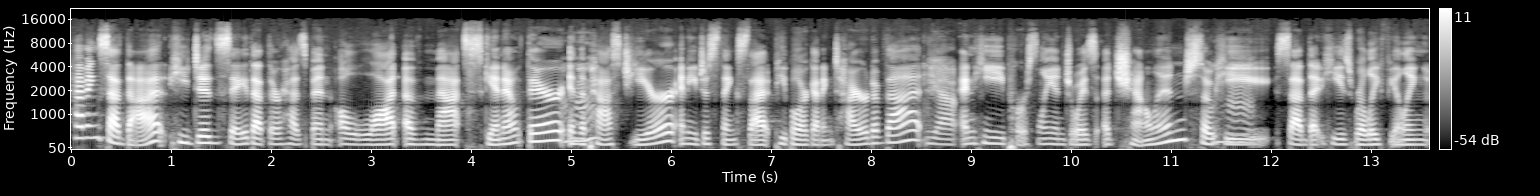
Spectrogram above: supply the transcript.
Having said that, he did say that there has been a lot of matte skin out there in Mm-hmm. the past year and he just thinks that people are getting tired of that. Yeah. And he personally enjoys a challenge, so he Mm-hmm. said that he's really feeling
